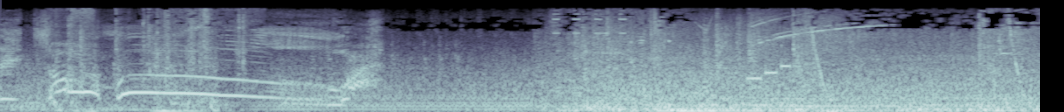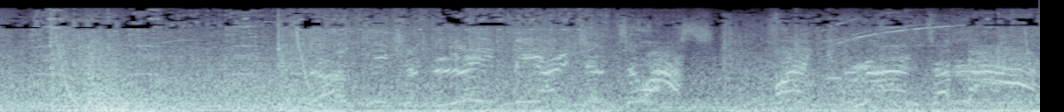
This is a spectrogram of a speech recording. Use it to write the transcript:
Party too! Loki should leave the agent to us! Fight man to man!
